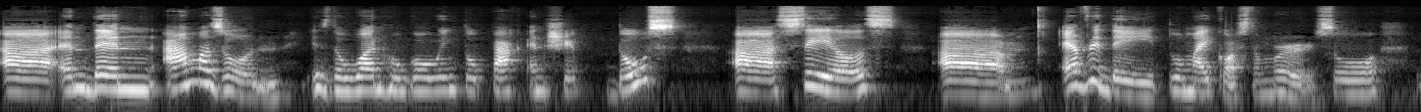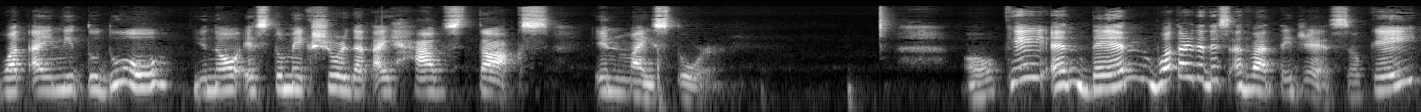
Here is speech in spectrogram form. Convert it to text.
Uh, and then Amazon is the one who going to pack and ship those uh, sales um, every day to my customers. So what I need to do, you know, is to make sure that I have stocks in my store. Okay, and then what are the disadvantages? Okay,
